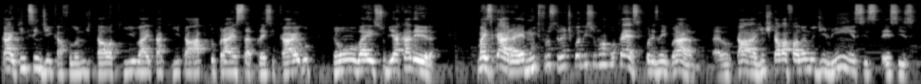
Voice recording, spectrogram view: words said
Caio, quem que você indica? Ah, fulano de tal aqui vai estar tá aqui, tá apto para esse cargo, então vai subir a cadeira. Mas, cara, é muito frustrante quando isso não acontece. Por exemplo, ah, tá, a gente estava falando de Lean, esses, esses.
